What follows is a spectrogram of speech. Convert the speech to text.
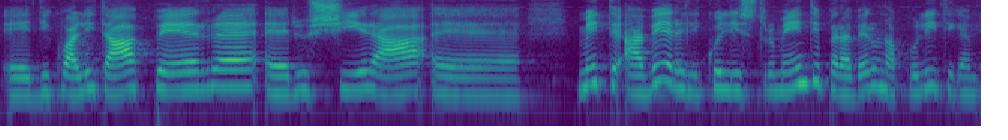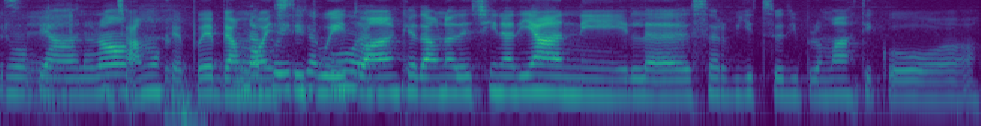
eh, di qualità per eh, riuscire a eh, mette- avere li- quegli strumenti per avere una politica in primo Sì. piano. No? Diciamo che poi abbiamo Una istituito comune. anche da una decina di anni il servizio diplomatico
